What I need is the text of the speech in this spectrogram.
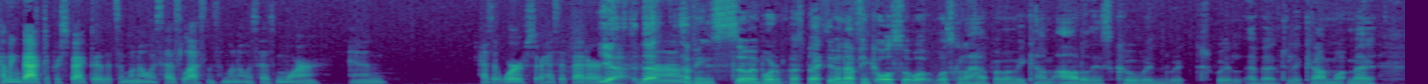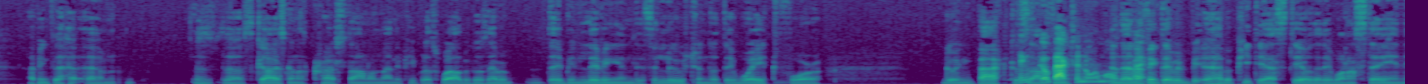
coming back to perspective that someone always has less and someone always has more and has it worse or has it better. Yeah, that Um, I think is so important perspective, and I think also what, what's going to happen when we come out of this COVID, which will eventually come. I think the um, the, the sky is going to crash down on many people as well because they were, they've been living in this illusion that they wait for going back to Things go back to normal, and then I think they will be, have a PTSD or that they want to stay in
